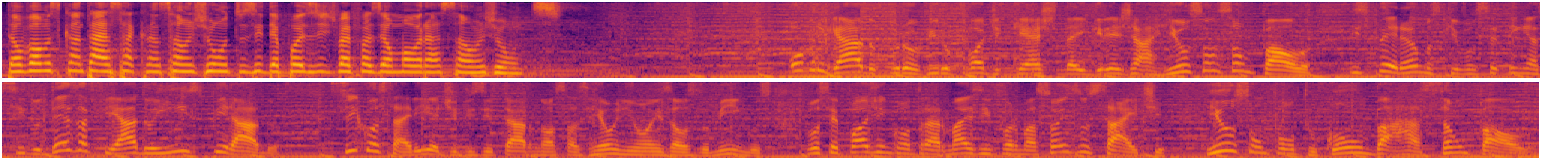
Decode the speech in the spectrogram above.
Então vamos cantar essa canção juntos e depois a gente vai fazer uma oração juntos. Obrigado por ouvir o podcast da Igreja Rilson São Paulo. Esperamos que você tenha sido desafiado e inspirado. Se gostaria de visitar nossas reuniões aos domingos, você pode encontrar mais informações no site rilson.com/são paulo.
